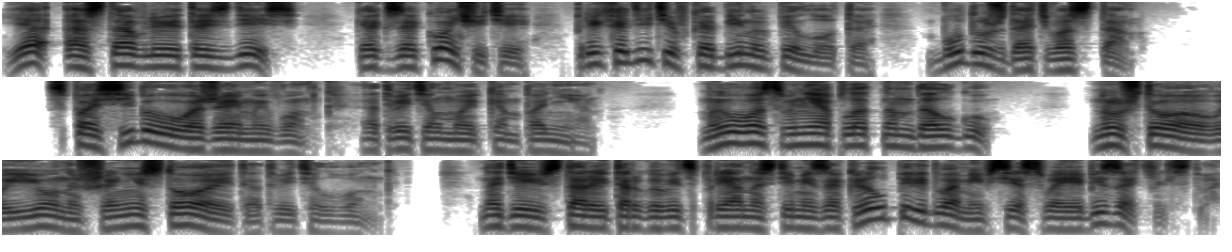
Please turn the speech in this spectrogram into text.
«Я оставлю это здесь. Как закончите, приходите в кабину пилота. Буду ждать вас там». «Спасибо, уважаемый Вонг», — ответил мой компаньон. «Мы у вас в неоплатном долгу». «Ну что вы, юноша, не стоит», — ответил Вонг. «Надеюсь, старый торговец пряностями закрыл перед вами все свои обязательства?»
